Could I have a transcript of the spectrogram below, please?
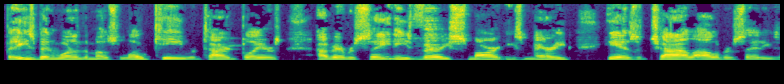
But he's been one of the most low key retired players I've ever seen. He's very smart. He's married. He has a child. Oliver said he's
